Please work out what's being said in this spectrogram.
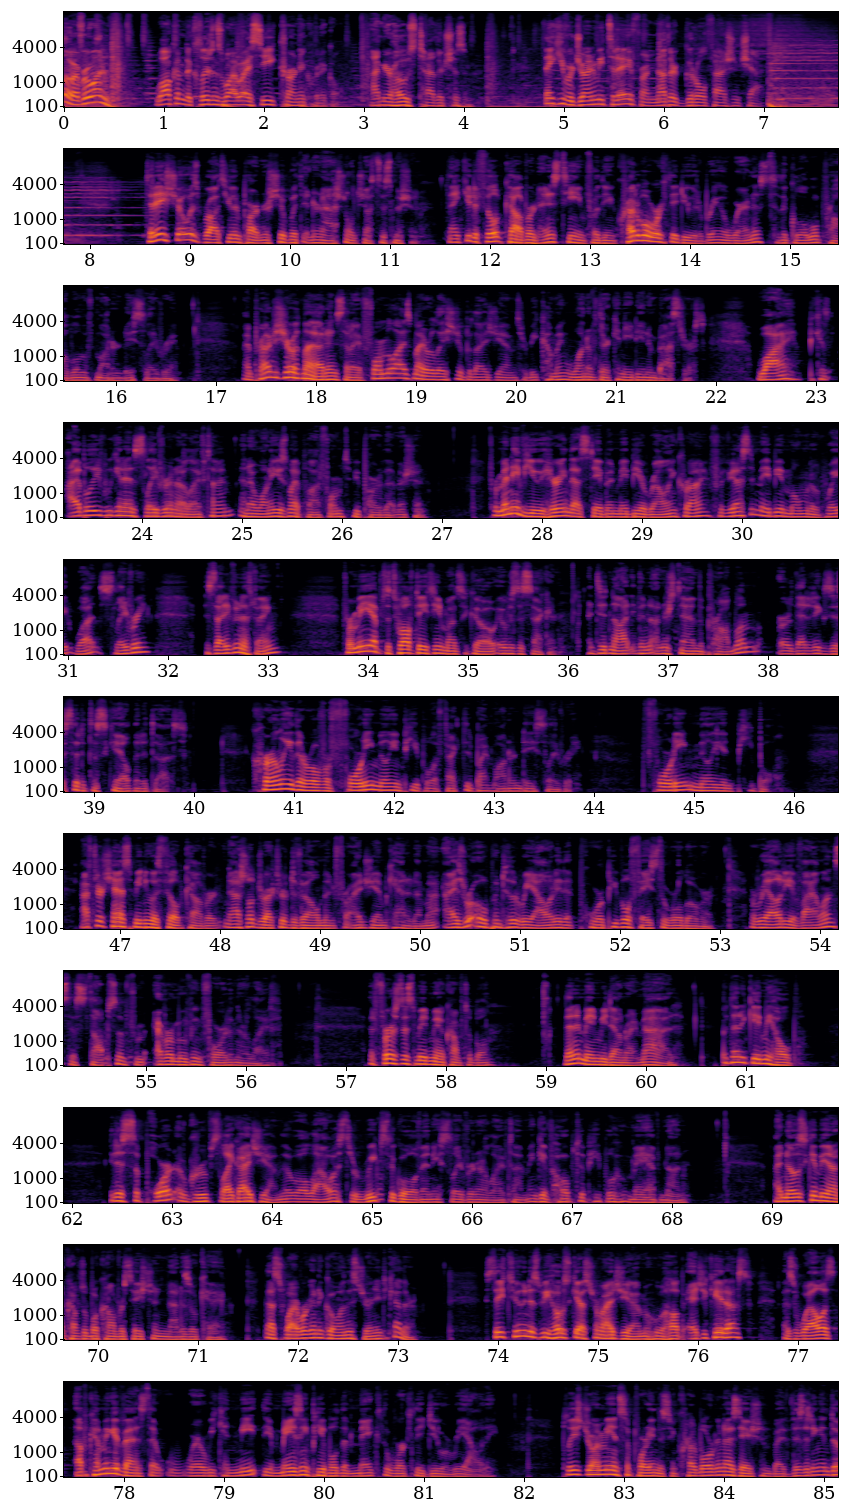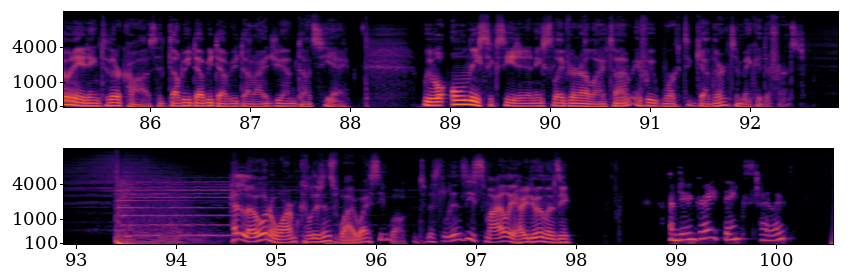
Hello, everyone. Welcome to Collisions YYC Current and Critical. I'm your host, Tyler Chisholm. Thank you for joining me today for another good old fashioned chat. Today's show is brought to you in partnership with International Justice Mission. Thank you to Philip Calvert and his team for the incredible work they do to bring awareness to the global problem of modern day slavery. I'm proud to share with my audience that I have formalized my relationship with IJM through becoming one of their Canadian ambassadors. Why? Because I believe we can end slavery in our lifetime, and I want to use my platform to be part of that mission. For many of you, hearing that statement may be a rallying cry. For the rest, it may be a moment of, wait, what? Slavery? Is that even a thing? For me, up to 12 to 18 months ago, it was the second. I did not even understand the problem or that it existed at the scale that it does. Currently, there are over 40 million people affected by modern day slavery. 40 million people. After a chance meeting with Philip Calvert, National Director of Development for IJM Canada, my eyes were open to the reality that poor people face the world over, a reality of violence that stops them from ever moving forward in their life. At first, this made me uncomfortable. Then it made me downright mad. But then it gave me hope. It is support of groups like IJM that will allow us to reach the goal of ending slavery in our lifetime and give hope to people who may have none. I know this can be an uncomfortable conversation, and that is okay. That's why we're going to go on this journey together. Stay tuned as we host guests from IJM who will help educate us, as well as upcoming events that where we can meet the amazing people that make the work they do a reality. Please join me in supporting this incredible organization by visiting and donating to their cause at www.ijm.ca. We will only succeed in ending slavery in our lifetime if we work together to make a difference. Hello and a warm Collisions YYC. Welcome to Miss Lindsay Smiley. How are you doing, Lindsay? I'm doing great. Thanks, Tyler.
